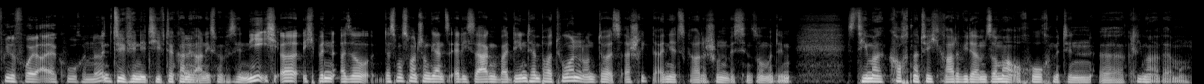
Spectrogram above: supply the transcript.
Friede, Freude, Eierkuchen, ne? Definitiv, da kann ja gar nichts mehr passieren. Nee, ich, äh, ich bin, also das muss man schon ganz ehrlich sagen, bei den Temperaturen, und das erschrickt einen jetzt gerade schon ein bisschen so mit dem, das Thema kocht natürlich gerade wieder im Sommer auch hoch mit den äh, Klimaerwärmungen.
